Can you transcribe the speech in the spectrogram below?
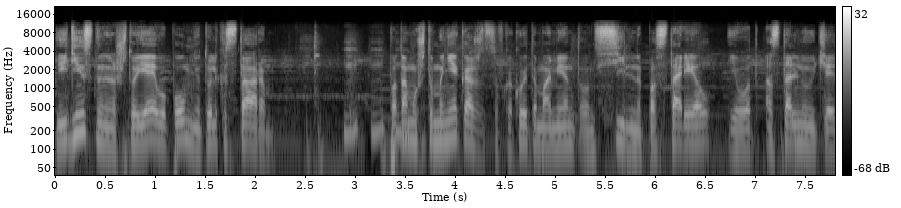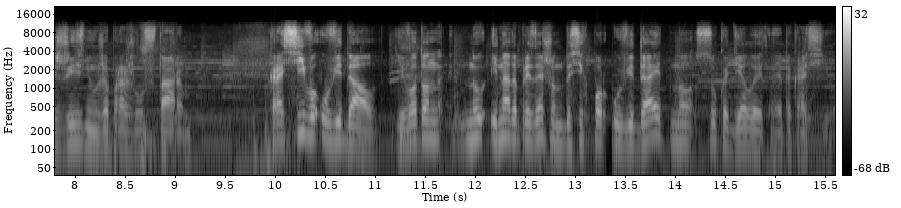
Единственное, что я его помню только старым. Потому что мне кажется, в какой-то момент он сильно постарел, и вот остальную часть жизни уже прожил старым. Красиво увидал. И вот он, ну, и надо признать, что он до сих пор увидает, но, сука, делает это красиво.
